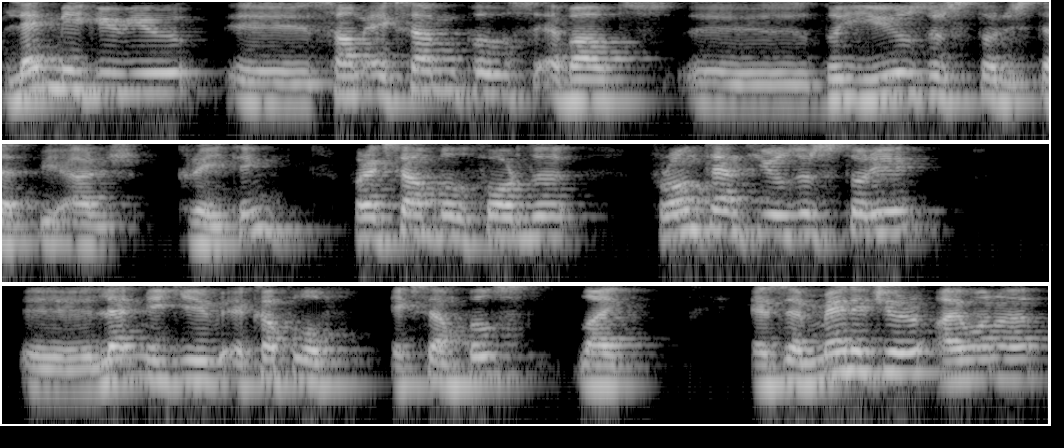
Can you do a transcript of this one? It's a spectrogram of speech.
let me give you uh, some examples about uh, the user stories that we are creating. For example, for the front-end user story, let me give a couple of examples. Like, as a manager, I want to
